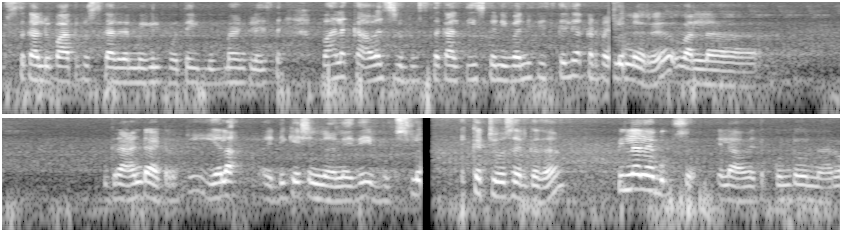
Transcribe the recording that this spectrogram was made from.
పుస్తకాలు పాత పుస్తకాలు మిగిలిపోతే ఈ బుక్ బ్యాంక్లో వేస్తే వాళ్ళకి కావాల్సిన పుస్తకాలు తీసుకొని ఇవన్నీ తీసుకెళ్ళి అక్కడ పెట్టుకున్నారు వాళ్ళ గ్రాండ్ డాటర్కి ఎలా ఎడ్యుకేషన్ అనేది బుక్స్లో ఇక్కడ చూసారు కదా. పిల్లలే బుక్స్ ఇలా వెతుక్కుంటూ ఉన్నారు.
